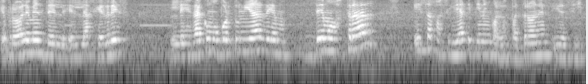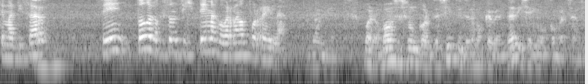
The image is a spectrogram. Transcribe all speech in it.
que probablemente el, el ajedrez les da como oportunidad de demostrar esa facilidad que tienen con los patrones y de sistematizar ¿sí? todos los que son sistemas gobernados por reglas. Muy bien. Bueno, vamos a hacer un cortecito y tenemos que vender y seguimos conversando.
